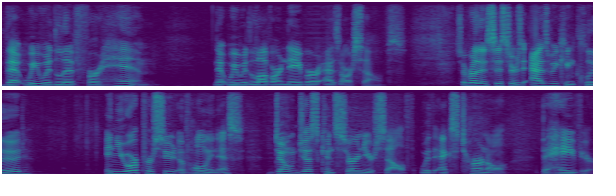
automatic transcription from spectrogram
that we would live for him, that we would love our neighbor as ourselves. So, brothers and sisters, as we conclude, in your pursuit of holiness, don't just concern yourself with external behavior.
